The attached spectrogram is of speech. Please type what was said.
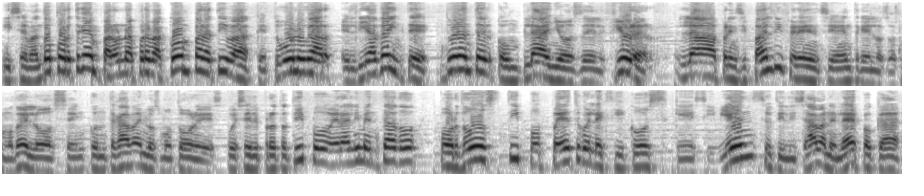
y se mandó por tren para una prueba comparativa que tuvo lugar el día 20 durante el cumpleaños del Führer. La principal diferencia entre los dos modelos se encontraba en los motores, pues el prototipo era alimentado por dos tipos petroeléctricos que si bien se utilizaban en la época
